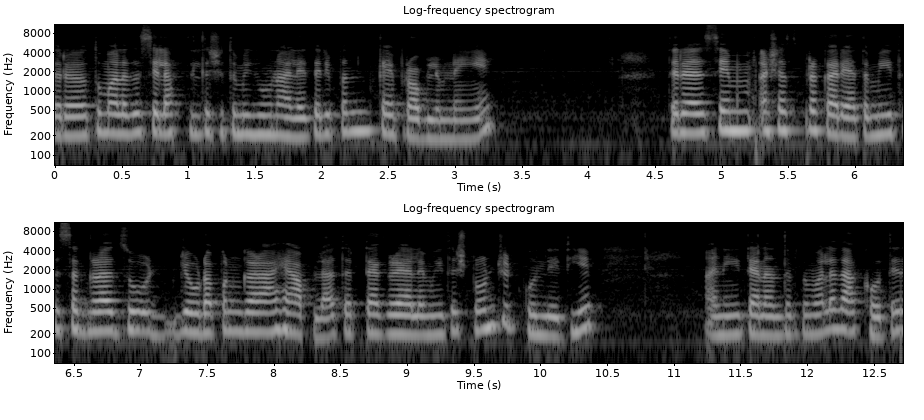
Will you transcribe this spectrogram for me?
तर तुम्हाला जसे लागतील तसे तुम्ही घेऊन आले तरी पण काही प्रॉब्लेम नाही आहे तर सेम अशाच प्रकारे आता मी इथं सगळा जो जेवढा पण गळा आहे आपला तर त्या गळ्याला मी इथं स्टोन चिटकून देते आणि त्यानंतर तुम्हाला दाखवते.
